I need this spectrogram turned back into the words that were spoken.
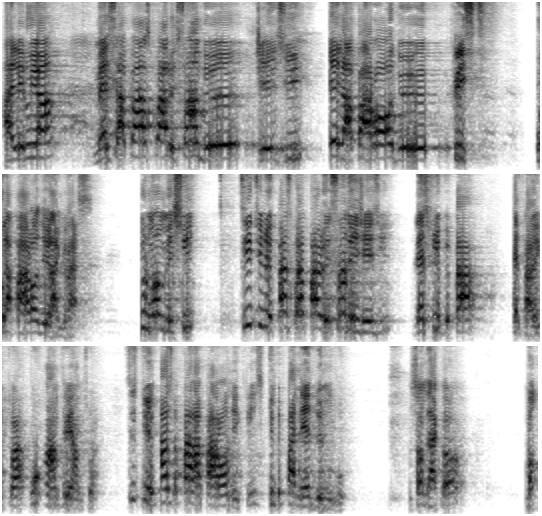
Alléluia. Mais ça passe par le sang de Jésus et la parole de Christ ou la parole de la grâce. Tout le monde me suit? Si tu ne passes pas par le sang de Jésus, l'esprit ne peut pas être avec toi ou entrer en toi. Si tu ne passes pas par la parole de Christ, tu ne peux pas naître de nouveau. Nous sommes d'accord? Bon.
